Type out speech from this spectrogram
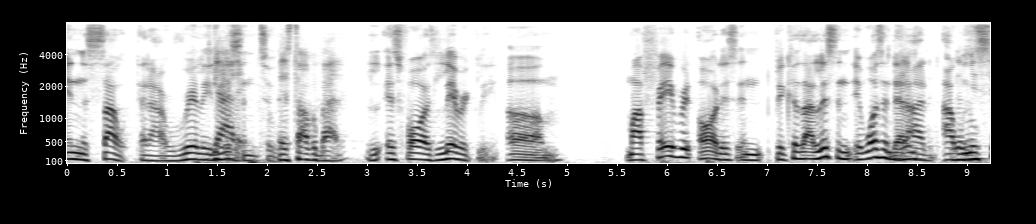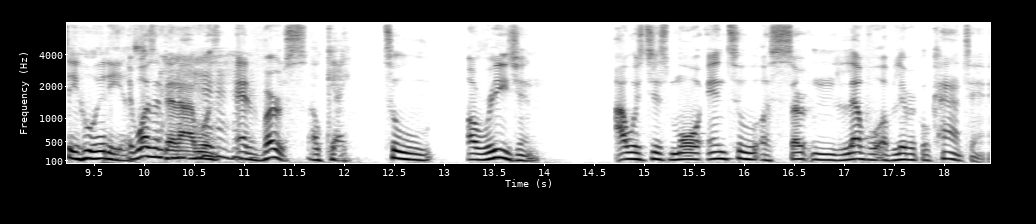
in the South that I really Got listened it. to. Let's talk about it. as far as lyrically. Um, my favorite artist, and because I listened, it wasn't that Let, I I let was. me see who it is. It wasn't that I was adverse Okay. to a region. I was just more into a certain level of lyrical content.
